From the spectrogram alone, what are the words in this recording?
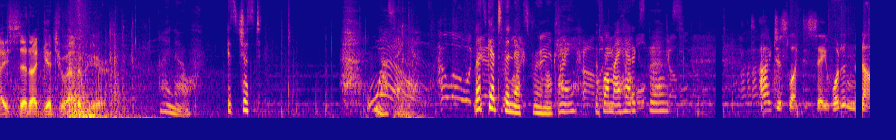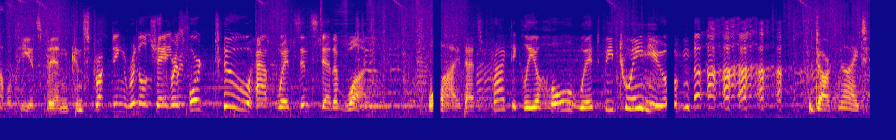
I said I'd get you out of here. I know. It's just... Nothing. Hello Let's get to the next room, okay? Before my head explodes. I'd just like to say what a novelty it's been constructing riddle chambers for two half-wits instead of one. Why, that's practically a whole wit between you. Dark Knight,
